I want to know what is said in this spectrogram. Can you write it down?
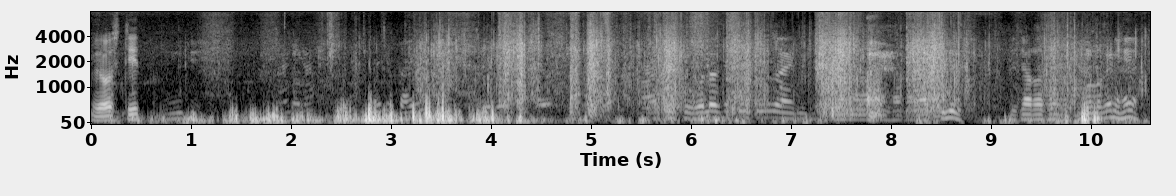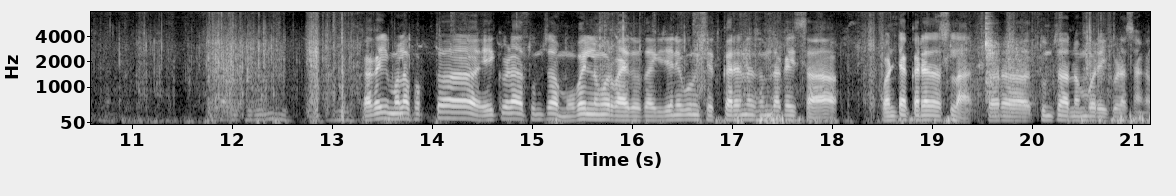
व्यवस्थित. काही काकाजी मला फक्त एक वेळा तुमचा मोबाईल नंबर पाहिजे होता की जेणेकरून शेतकऱ्यांना समजा काही सा कॉन्टॅक्ट करायचा असला तर तुमचा नंबर एक वेळा सांगा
